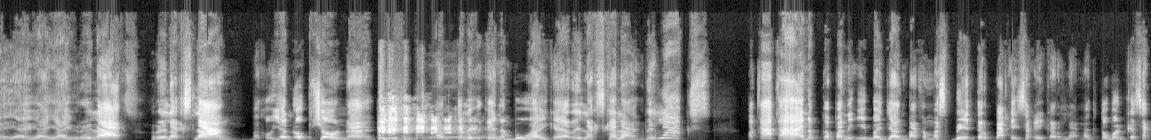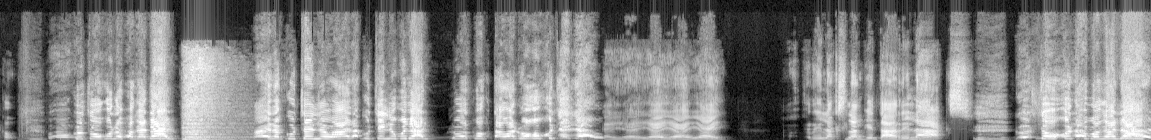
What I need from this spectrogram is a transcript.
Ay, ay, ay, ay, relax. Relax lang. Bako yan option, ha? Ano talaga kayo ng buhay, kaya relax ka lang. Relax. Makakahanap ka pa ng iba dyan. Baka mas better pa kaysa kay Carla. Magtubod ka sa ko. Oh, gusto ko na magadan. Ay, ng kutsilyo. Ay, ng kutsilyo mo dyan. Luwas mo, tawan mo ako kutsilyo. Ay, ay, ay, ay, ay. Relax lang kita. Relax. Gusto ko na magadan.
